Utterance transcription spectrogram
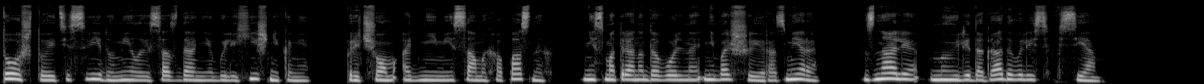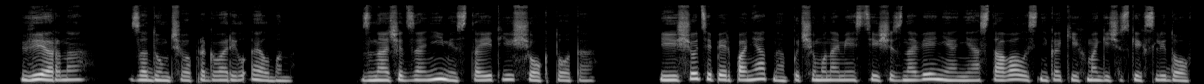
То, что эти с виду милые создания были хищниками, причем одними из самых опасных, несмотря на довольно небольшие размеры, знали, ну или догадывались все. «Верно», — задумчиво проговорил Элбан. «Значит, за ними стоит еще кто-то. И еще теперь понятно, почему на месте исчезновения не оставалось никаких магических следов.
